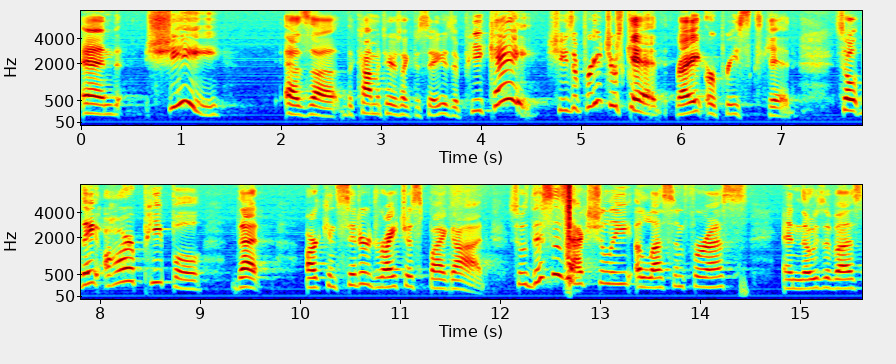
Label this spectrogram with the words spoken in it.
And she as uh, the commentators like to say, is a PK. She's a preacher's kid, right? Or priest's kid. So they are people that are considered righteous by God. So this is actually a lesson for us and those of us.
